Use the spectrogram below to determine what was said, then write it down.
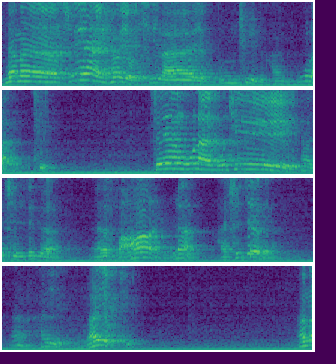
那么虽然说有西来，有东去，还无来无去。虽然无来无去，但是这个呃法尔啊还是这个样子，啊还有来有去。那么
